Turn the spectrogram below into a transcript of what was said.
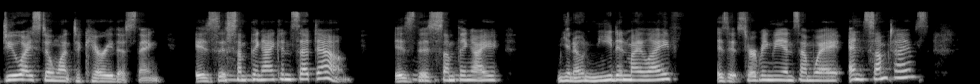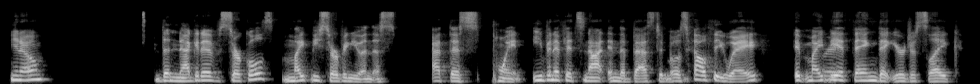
Do i still want to carry this thing? Is this mm-hmm. something i can set down is this mm-hmm. something I, you know, need in my life? Is it serving me in some way? And sometimes, you know, the negative circles might be serving you in this at this point, even if it's not in the best and most healthy way. It might right. be a thing that you're just like,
